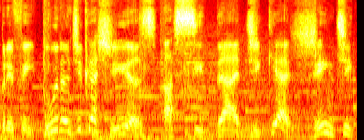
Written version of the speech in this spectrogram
Prefeitura de Caxias, a cidade que a gente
